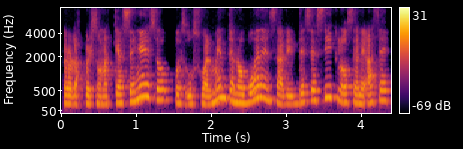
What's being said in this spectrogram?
pero las personas que hacen eso, pues usualmente no pueden salir de ese ciclo, se les hace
